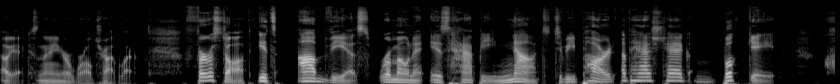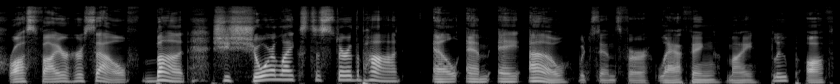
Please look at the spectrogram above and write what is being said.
Oh, yeah, because now you're a world traveler. First off, it's obvious Ramona is happy not to be part of hashtag Bookgate. Crossfire herself, but she sure likes to stir the pot LMAO, which stands for laughing my bloop off.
